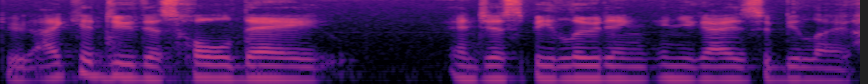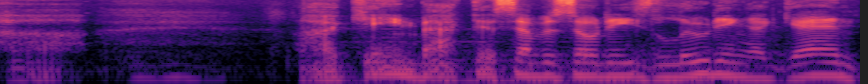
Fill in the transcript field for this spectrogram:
Dude, I could do this whole day and just be looting, and you guys would be like, oh, I came back this episode he's looting again.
